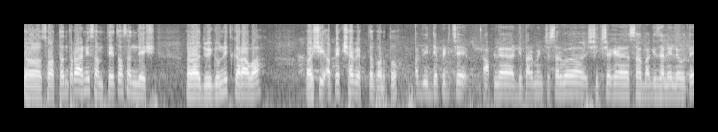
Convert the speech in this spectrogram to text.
अ, स्वातंत्र्य आणि समतेचा संदेश द्विगुणित करावा. अशी अपेक्षा व्यक्त करतो. विद्यापीठचे आपल्या डिपार्टमेंटचे सर्व शिक्षक सहभागी झालेले होते.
